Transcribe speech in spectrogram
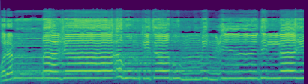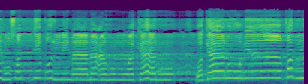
ولما جاءهم كتاب من عند الله مصدق لما معهم وكانوا وكانوا من قبل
